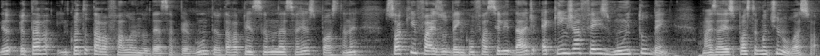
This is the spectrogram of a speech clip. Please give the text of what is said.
Eu, eu tava, enquanto eu estava falando dessa pergunta, eu estava pensando nessa resposta, né? Só quem faz o bem com facilidade é quem já fez muito bem. Mas a resposta continua, só.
